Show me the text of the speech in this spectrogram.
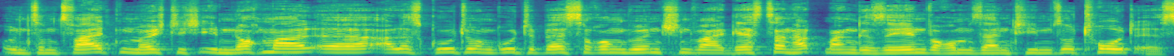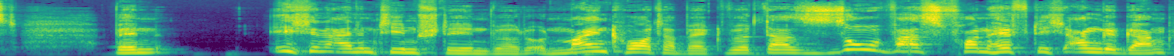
Und zum zweiten möchte ich ihm nochmal äh, alles Gute und gute Besserung wünschen, weil gestern hat man gesehen, warum sein Team so tot ist. Wenn ich in einem Team stehen würde und mein Quarterback wird da sowas von heftig angegangen,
